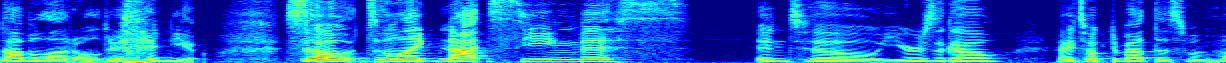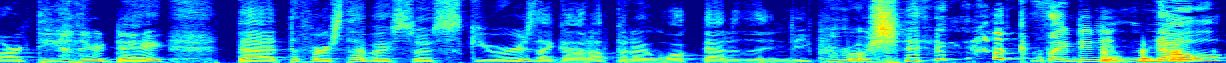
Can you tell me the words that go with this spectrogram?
I'm a lot older than you. So to like not seeing this until years ago. I talked about this with Mark the other day that the first time I saw skewers, I got up and I walked out of the indie promotion because I didn't know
